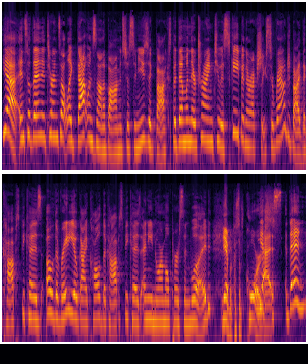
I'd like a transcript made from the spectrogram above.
Yeah, and so then it turns out like that one's not a bomb, it's just a music box. But then when they're trying to escape and they're actually surrounded by the cops because oh, the radio guy called the cops because any normal person would. Yeah, because of course. Yes. Then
